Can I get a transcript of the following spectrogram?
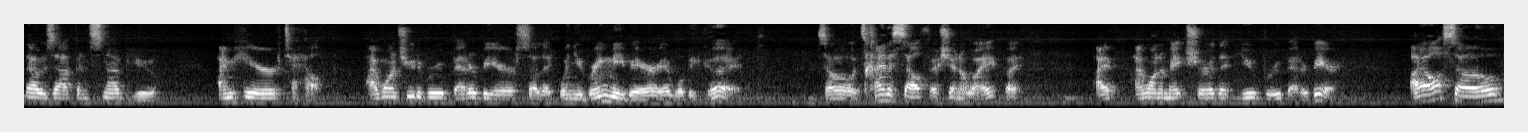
nose up and snub you. I'm here to help. I want you to brew better beer so that when you bring me beer, it will be good. So it's kind of selfish in a way, but I, I want to make sure that you brew better beer. I also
